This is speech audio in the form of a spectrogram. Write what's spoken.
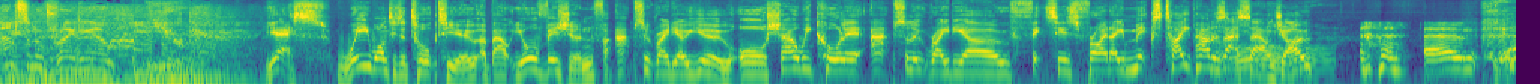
Absolute Radio U. Yes, we wanted to talk to you about your vision for Absolute Radio U, or shall we call it Absolute Radio Fitz's Friday mixtape? How does that sound, Joe? Um,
